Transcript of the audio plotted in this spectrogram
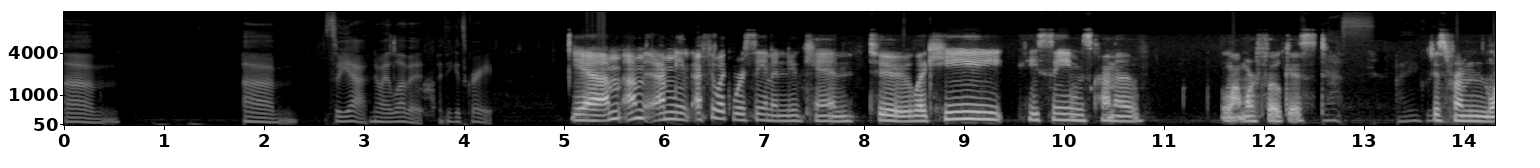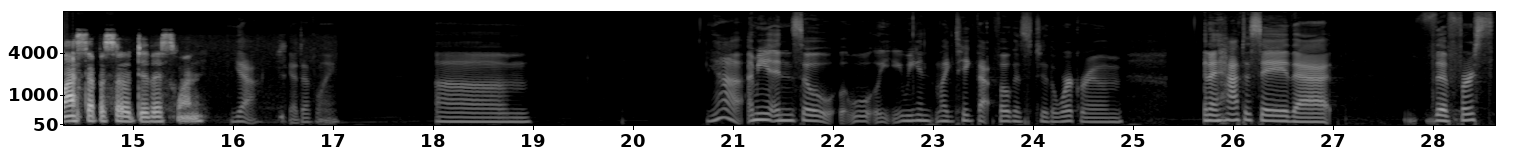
Um um so yeah, no, I love it. I think it's great. Yeah I'm, I'm i mean i feel like we're seeing a new ken too like he he seems kind of a lot more focused Yes. I agree. just from last episode to this one Yeah, yeah, definitely. Um Yeah, I mean and so we can like take that focus to the workroom. And I have to say that the first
